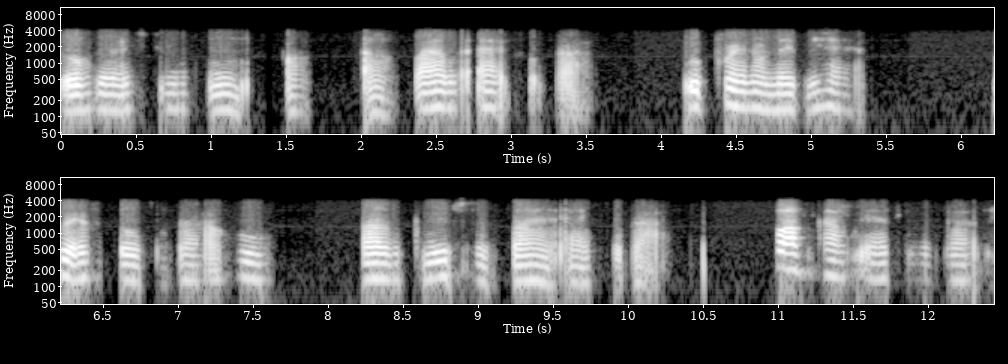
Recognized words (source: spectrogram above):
Those that are experiencing uh, uh, violent acts, oh God. We're praying on their behalf. Pray for those, oh God, who are the communities of violent acts, oh God. Father God, we ask you, oh God, that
